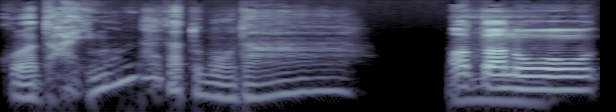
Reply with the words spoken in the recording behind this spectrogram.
これは大問題だと思うな。あとあうん、の、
